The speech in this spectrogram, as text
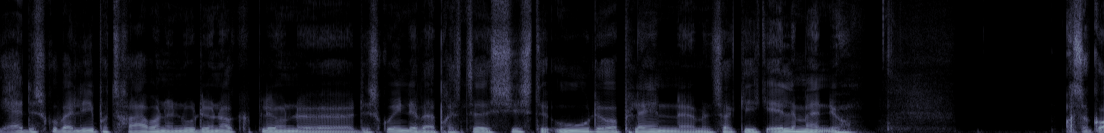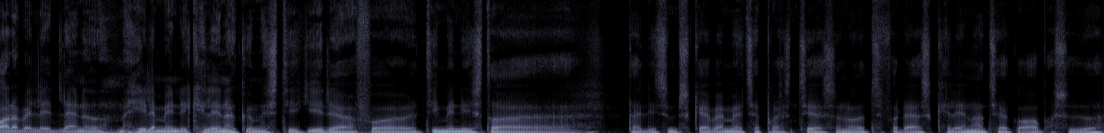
Ja, det skulle være lige på trapperne nu. Det er jo nok blevet, øh, det skulle egentlig have været præsenteret i sidste uge. Det var planen, øh, men så gik Ellemann jo. Og så går der vel et eller andet med helt almindelig kalendergymnastik i det, og få de ministre, øh, der ligesom skal være med til at præsentere sådan noget, for deres kalender til at gå op og så videre.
